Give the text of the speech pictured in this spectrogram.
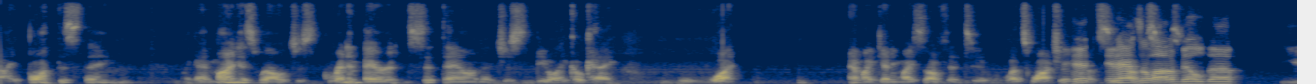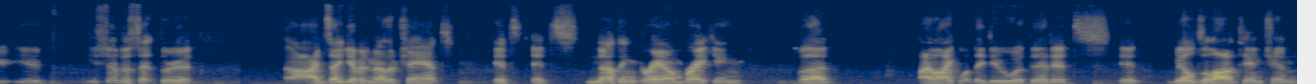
I bought this thing. Like, I might as well just grin and bear it and sit down and just be like, okay, what am I getting myself into? Let's watch it. It Let's it has a lot is." of build up. You you you should have sit through it. I'd say give it another chance. It's it's nothing groundbreaking, but I like what they do with it. It's it builds a lot of tension.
